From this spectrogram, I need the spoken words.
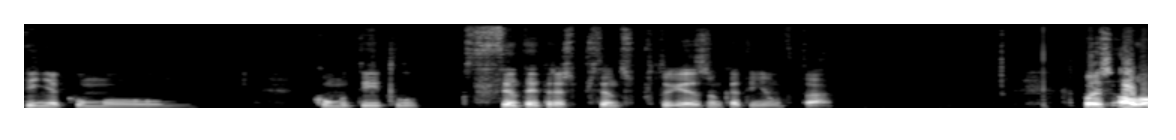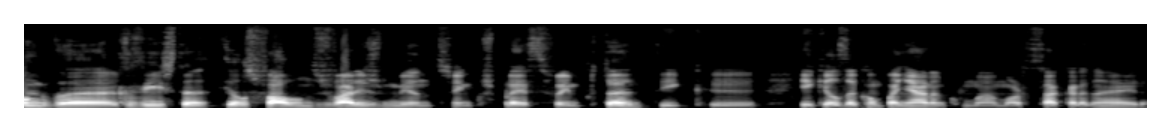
tinha como como título 63% dos portugueses nunca tinham votado. Depois, ao longo da revista, eles falam dos vários momentos em que o Expresso foi importante e que, e que eles acompanharam, como a morte de Sá Carneiro,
